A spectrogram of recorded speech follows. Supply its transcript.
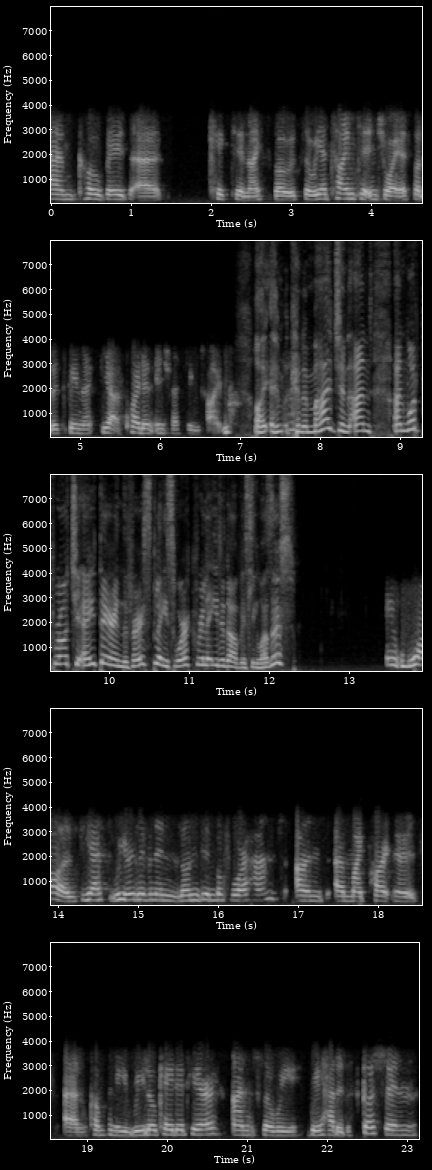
um, COVID uh, kicked in, I suppose. So we had time to enjoy it, but it's been, a, yeah, quite an interesting time. I can imagine. And and what brought you out there in the first place? Work related, obviously, was it? It was, yes. We were living in London beforehand, and um, my partner's um, company relocated here, and so we we had a discussion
